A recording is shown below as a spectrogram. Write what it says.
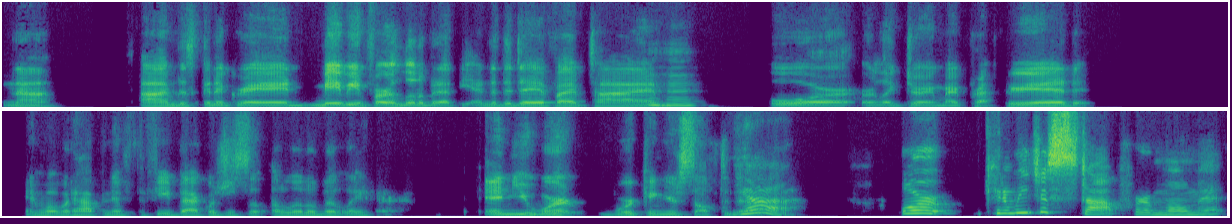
nah, I'm just gonna grade maybe for a little bit at the end of the day if I have time, mm-hmm. or or like during my prep period. And what would happen if the feedback was just a, a little bit later and you weren't working yourself to death? Yeah. Or can we just stop for a moment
